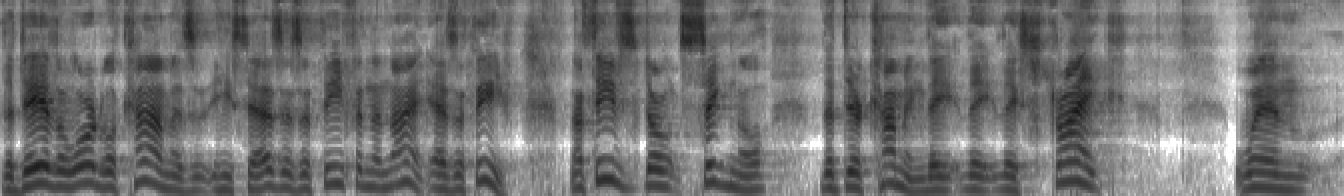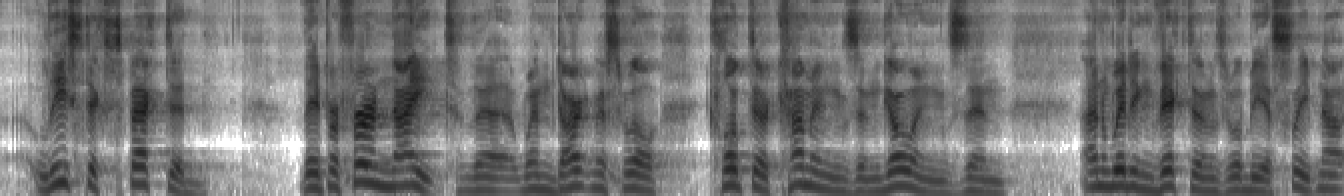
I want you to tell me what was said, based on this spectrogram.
the day of the Lord will come, as he says, as a thief in the night, as a thief. Now, thieves don't signal that they're coming. They, they, they strike when least expected. They prefer night, the, when darkness will cloak their comings and goings, and unwitting victims will be asleep. Now,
